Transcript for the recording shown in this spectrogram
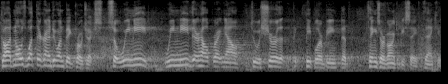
God knows what they're going to do on big projects. So we need, we need their help right now to assure that people are being, that things are going to be safe. Thank you.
